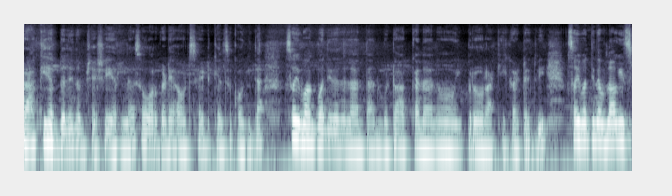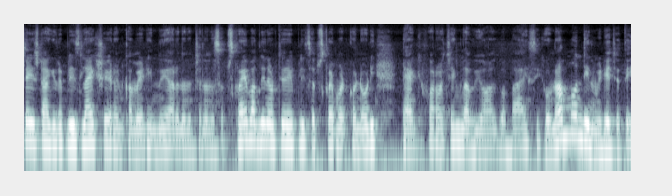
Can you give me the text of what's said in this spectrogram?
ರಾಖಿ ಹಬ್ಬದಲ್ಲಿ ನಮ್ಮ ಶಶಿ ಇರಲಿಲ್ಲ ಸೊ ಹೊರಗಡೆ ಔಟ್ ಸೈಡ್ ಕೆಲ್ಸಕ್ಕೆ ಹೋಗಿದ್ದ. ಸೊ ಇವಾಗ ಬಂದಿದ್ದಾನಲ್ಲ ಅಂತ ಅಂದ್ಬಿಟ್ಟು ಅಕ್ಕ ನಾನು ಇಬ್ಬರು ರಾಖಿ ಕಟ್ಟಿದ್ವಿ. ಸೊ ಇವತ್ತಿನ ವ್ಲಾಗ್ ಇಷ್ಟ ಇಷ್ಟ ಆಗಿದ್ರೆ please like share and comment ಇನ್ನೂ ಯಾರು ನನ್ನ ಚಾನಲ್ನ ಸಬ್ಸ್ಕ್ರೈಬ್ ಆಗಿ ನೋಡ್ತೀರಿ ಪ್ಲೀಸ್ ಸಬ್ಸ್ಕ್ರೈಬ್ ಮಾಡ್ಕೊಂಡು ನೋಡಿ. Thank you for watching love you all bye ಸಿಗೋಣ ಮುಂದಿನ ವಿಡಿಯೋ ಜೊತೆ.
